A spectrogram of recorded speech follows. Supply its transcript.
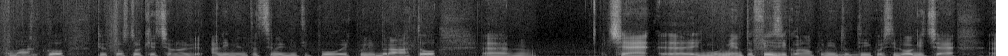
tabacco, piuttosto che c'è un'alimentazione di tipo equilibrato. Ehm, c'è eh, il movimento fisico, no? quindi in tutti questi luoghi c'è, eh,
